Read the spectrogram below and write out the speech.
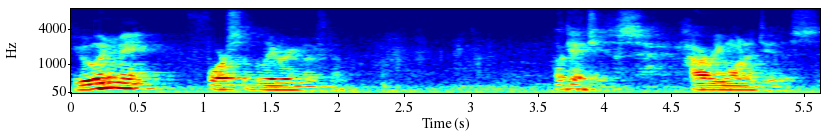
You and me forcibly remove them. Okay, Jesus, however you want to do this.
